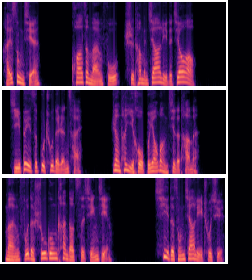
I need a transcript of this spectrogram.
还送钱，夸赞满福是他们家里的骄傲，几辈子不出的人才，让他以后不要忘记了他们。满福的叔公看到此情景，气得从家里出去。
